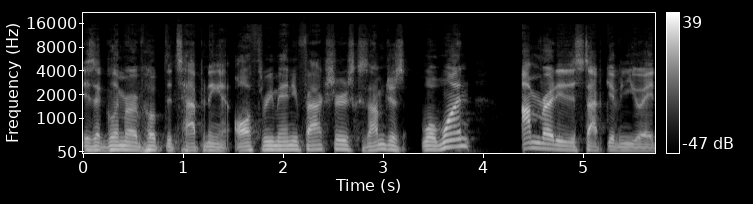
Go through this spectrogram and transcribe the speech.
is a glimmer of hope that's happening at all three manufacturers because i'm just well one i'm ready to stop giving uaw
